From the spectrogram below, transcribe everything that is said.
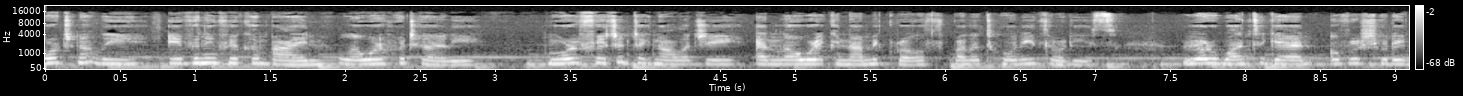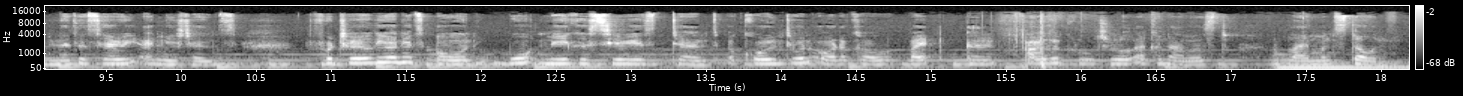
Unfortunately, even if you combine lower fertility, more efficient technology, and lower economic growth by the 2030s, we are once again overshooting necessary emissions. Fertility on its own won't make a serious dent, according to an article by an agricultural economist, Lyman Stone.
